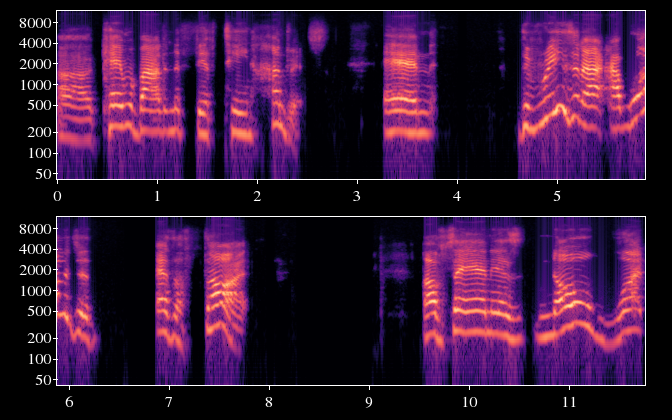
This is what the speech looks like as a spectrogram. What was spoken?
uh, came about in the 1500s. And the reason I, I wanted to, as a thought of saying is know what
